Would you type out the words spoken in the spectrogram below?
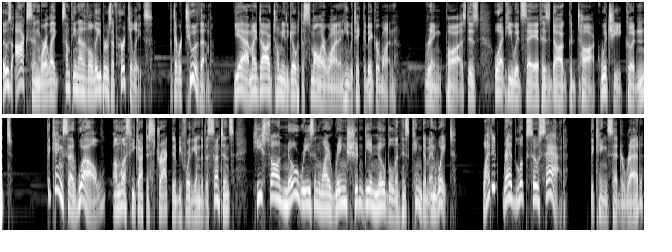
Those oxen were like something out of the labors of Hercules, but there were two of them. Yeah, my dog told me to go with the smaller one, and he would take the bigger one. Ring paused, is what he would say if his dog could talk, which he couldn't. The king said, well, unless he got distracted before the end of the sentence, he saw no reason why Ring shouldn't be a noble in his kingdom and wait. Why did Red look so sad? The king said to Red,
